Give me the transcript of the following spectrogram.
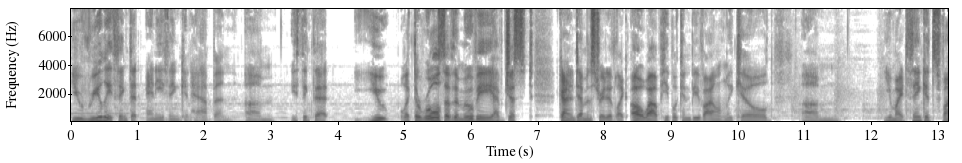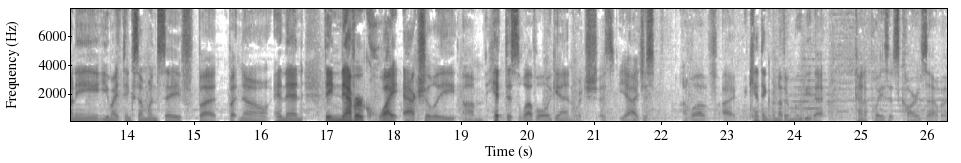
you really think that anything can happen. Um, you think that you like the rules of the movie have just kind of demonstrated like, oh wow, people can be violently killed. Um, you might think it's funny you might think someone's safe but but no and then they never quite actually um, hit this level again which is yeah i just i love I, I can't think of another movie that kind of plays its cards that way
